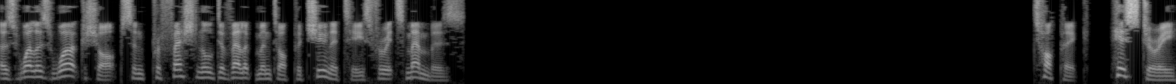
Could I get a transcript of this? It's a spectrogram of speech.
as well as workshops and professional development opportunities for its members. History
